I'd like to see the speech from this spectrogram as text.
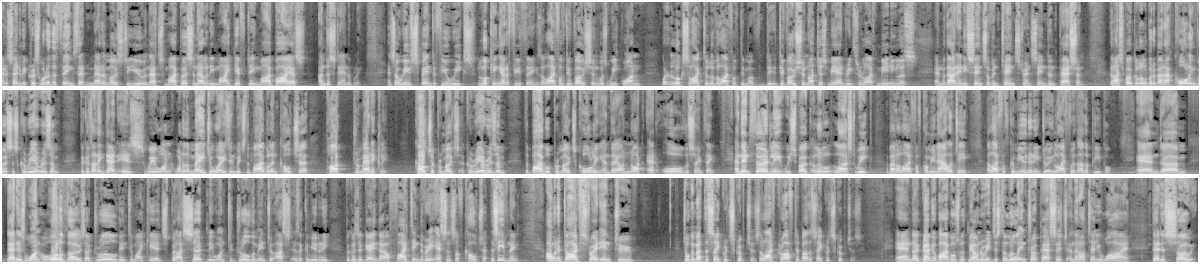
had to say to me, Chris, what are the things that matter most to you? And that's my personality, my gifting, my bias, understandably. And so we've spent a few weeks looking at a few things. A life of devotion was week one. What it looks like to live a life of de- de- devotion, not just meandering through life meaningless and without any sense of intense, transcendent passion. Then I spoke a little bit about our calling versus careerism because I think that is where one, one of the major ways in which the Bible and culture part dramatically. Culture promotes a careerism, the Bible promotes calling, and they are not at all the same thing. And then, thirdly, we spoke a little last week about a life of communality, a life of community, doing life with other people. And um, that is one, all of those are drilled into my kids, but I certainly want to drill them into us as a community because, again, they are fighting the very essence of culture. This evening, I want to dive straight into talking about the sacred scriptures, a life crafted by the sacred scriptures. And uh, grab your Bibles with me. I want to read just a little intro passage, and then I'll tell you why that is so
